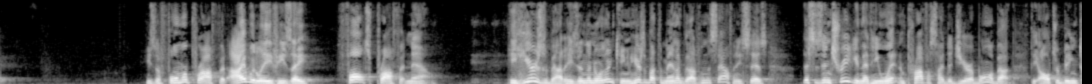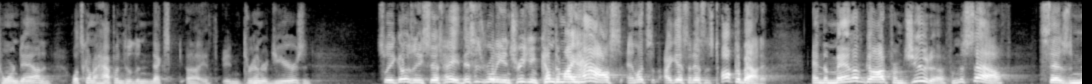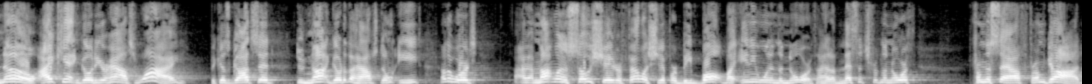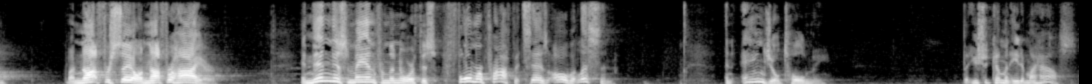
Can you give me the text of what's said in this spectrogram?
He's a former prophet. I believe he's a false prophet now. He hears about it. He's in the northern kingdom. He hears about the man of God from the south. And he says, This is intriguing that he went and prophesied to Jeroboam about the altar being torn down and what's going to happen to the next uh, in 300 years. And so he goes and he says, Hey, this is really intriguing. Come to my house and let's, I guess, in essence, talk about it. And the man of God from Judah, from the south, says, No, I can't go to your house. Why? Because God said, Do not go to the house, don't eat. In other words, I'm not going to associate or fellowship or be bought by anyone in the north. I had a message from the north, from the south, from God, but I'm not for sale, I'm not for hire. And then this man from the north, this former prophet, says, Oh, but listen, an angel told me that you should come and eat at my house.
